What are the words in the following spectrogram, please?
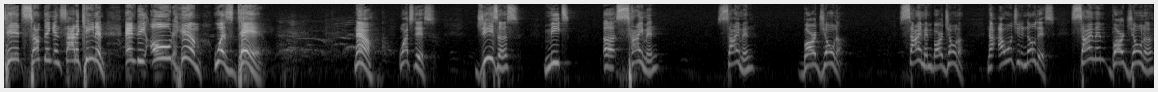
did something inside of Keenan and the old him was dead. Now, watch this. Jesus meets uh, Simon, Simon Bar Jonah. Simon Bar Jonah. Now, I want you to know this. Simon Bar Jonah,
